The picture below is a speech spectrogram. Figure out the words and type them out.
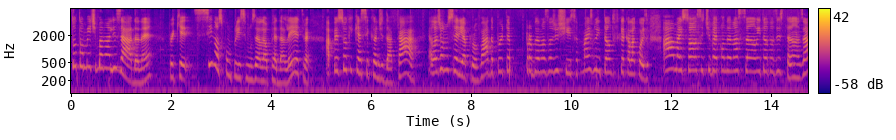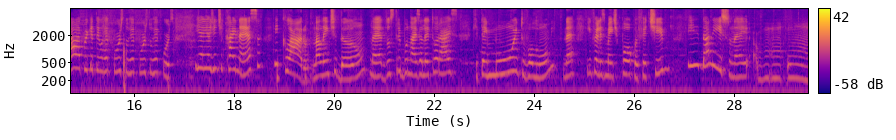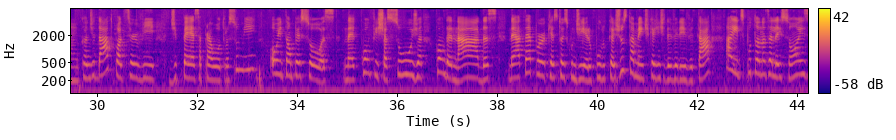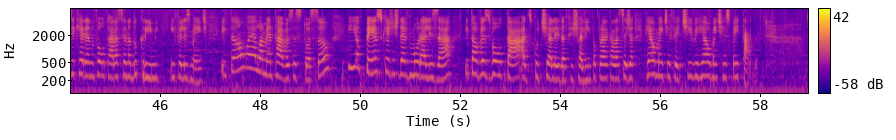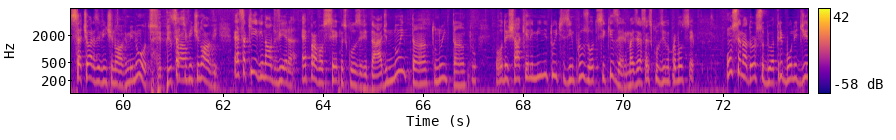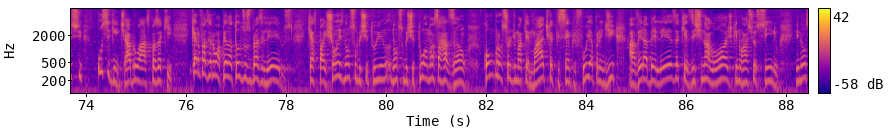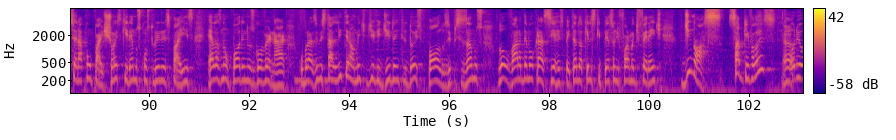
totalmente banalizada, né? Porque se nós cumpríssemos ela ao pé da letra, a pessoa que quer se candidatar, ela já não seria aprovada por ter problemas na justiça. Mas, no entanto, fica aquela coisa: ah, mas só se tiver condenação em tantas instâncias. Ah, porque tem o recurso do recurso do recurso. E aí a gente cai nessa, e claro, na lentidão né, dos tribunais eleitorais, que tem muito volume, né? Infelizmente pouco efetivo. E dá nisso, né? Um, um candidato pode servir de peça para outro assumir, ou então pessoas né, com ficha suja, condenadas, né, até por questões com dinheiro público, que é justamente o que a gente deveria evitar, aí disputando as eleições e querendo voltar à cena do crime, infelizmente. Então é lamentável essa situação e eu penso que a gente deve moralizar e talvez voltar a discutir a lei da ficha limpa para que ela seja realmente efetiva e realmente respeitada. 7 horas e 29 minutos. Repita. 7 e 29. Essa aqui, Guinaldo Vieira, é para você com exclusividade. No entanto, no entanto, eu vou deixar aquele mini tweetzinho para os outros se quiserem, mas essa é exclusiva para você. Um senador subiu à tribuna e disse o seguinte, abro aspas aqui. Quero fazer um apelo a todos os brasileiros que as paixões não substituem, não substituam a nossa razão. Como professor de matemática que sempre fui, aprendi a ver a beleza que existe na lógica e no raciocínio. E não será com paixões que iremos construir esse país. Elas não podem nos governar. O Brasil está literalmente dividido entre dois polos e precisamos louvar a democracia, respeitando aqueles que pensam de forma diferente de nós. Sabe quem falou isso?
